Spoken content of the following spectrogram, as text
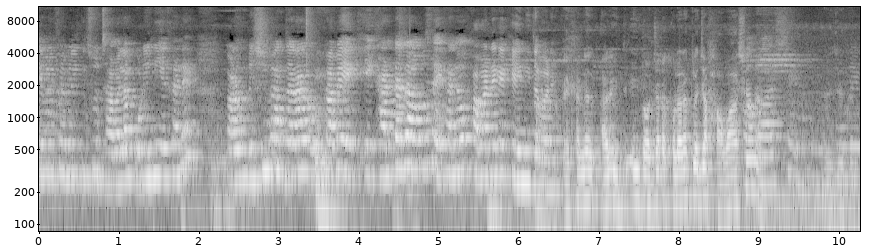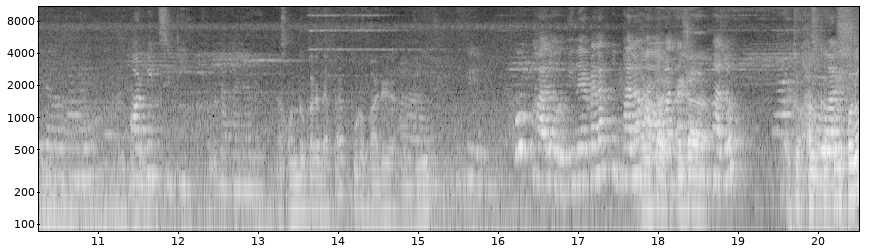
টেবিল ফেবিল কিছু ঝামেলা করিনি এখানে। কারণ বেশিরভাগ যারা এ- এখানটা যা অবস্থা এখানেও খাবার রেখে খেয়ে নিতে পারে। এখানে আর এই- দরজাটা খোলা রাখলে যা হাওয়া আসে না। অরবিট সিটি দেখা যাবে। অন্ধকারে দেখায় পুরো বাইরে ভিউ খুব ভালো দিনের বেলা খুব ভালো হাওয়া বাতাস খুব ভালো। একটু হালকা করে খোলো।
